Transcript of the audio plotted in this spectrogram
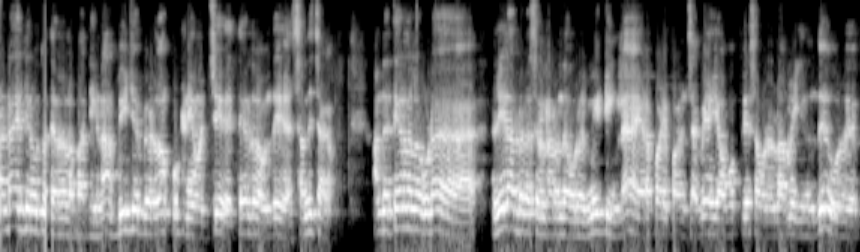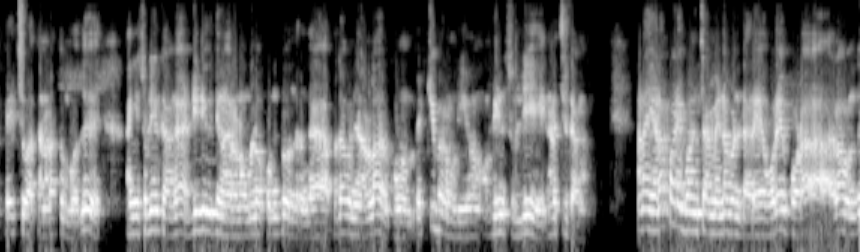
ரெண்டாயிரத்தி இருபத்தி தேர்தலில் பார்த்தீங்கன்னா பிஜேபியோட தான் கூட்டணி அமைச்சு தேர்தலை வந்து சந்திச்சாங்க. அந்த தேர்தலில் கூட லீலா பேலஸில் நடந்த ஒரு மீட்டிங்ல எடப்பாடி பழனிசாமி ஐயா ஓபிஎஸ் அவர் எல்லாமே இருந்து ஒரு பேச்சுவார்த்தை நடத்தும் போது அங்கே சொல்லியிருக்காங்க டிடிவி தினகரனை உள்ள கொண்டு வந்துருங்க. அப்பதான் கொஞ்சம் நல்லா இருக்கும். வெற்றி பெற முடியும். அப்படின்னு சொல்லி நினைச்சிருக்காங்க. ஆனா எடப்பாடி பழனிசாமி என்ன பண்ணிட்டாரு? ஒரே போடா அதெல்லாம் வந்து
